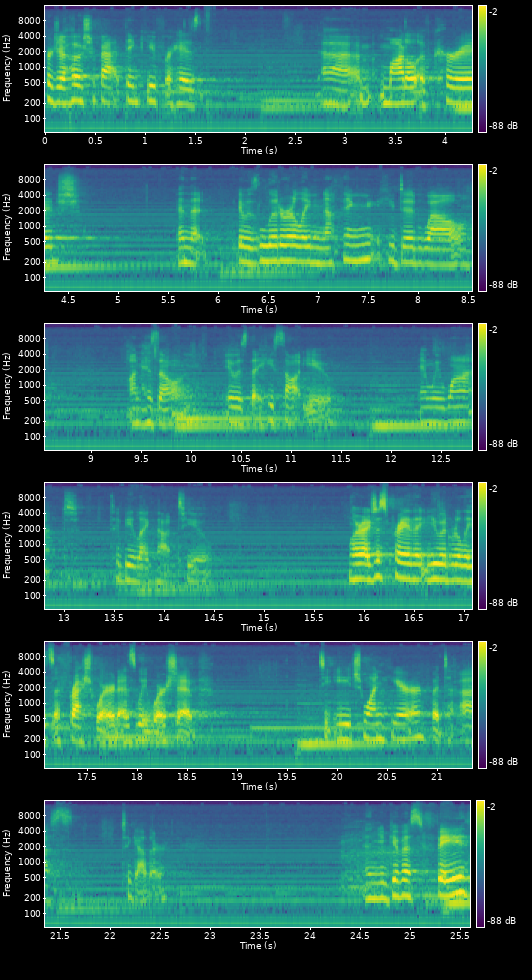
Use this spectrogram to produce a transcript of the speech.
for Jehoshaphat. Thank you for his um, model of courage, and that it was literally nothing he did well on his own. It was that he sought you. And we want to be like that too. Lord, I just pray that you would release a fresh word as we worship to each one here, but to us together. And you give us faith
